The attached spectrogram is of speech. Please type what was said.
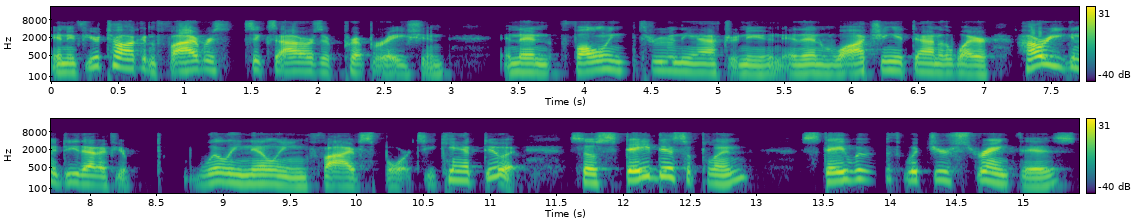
And if you're talking five or six hours of preparation and then following through in the afternoon and then watching it down to the wire, how are you going to do that if you're willy nillying five sports? You can't do it. So stay disciplined, stay with what your strength is,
